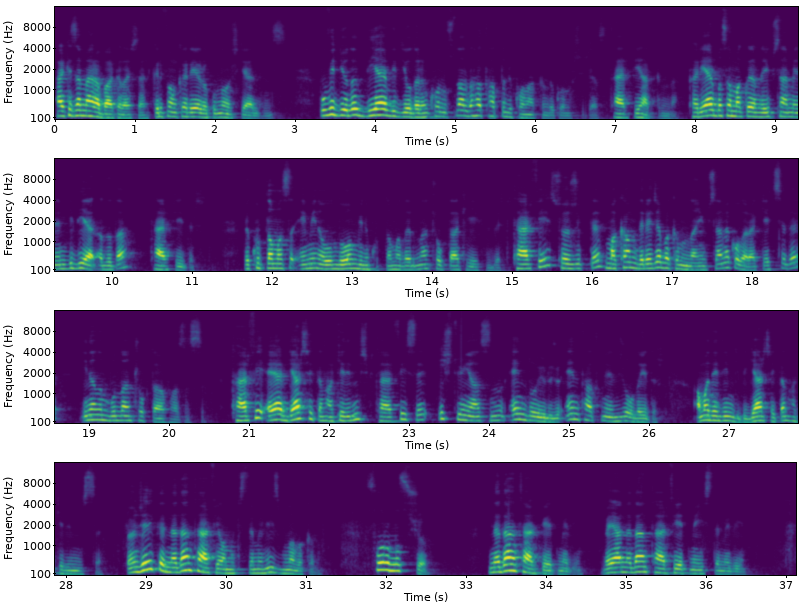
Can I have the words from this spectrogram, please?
Herkese merhaba arkadaşlar. Grifon Kariyer Okulu'na hoş geldiniz. Bu videoda diğer videoların konusundan daha tatlı bir konu hakkında konuşacağız. Terfi hakkında. Kariyer basamaklarında yükselmenin bir diğer adı da terfidir. Ve kutlaması emin olun doğum günü kutlamalarından çok daha keyiflidir. Terfi sözlükte makam derece bakımından yükselmek olarak geçse de inanın bundan çok daha fazlası. Terfi eğer gerçekten hak edilmiş bir terfi ise iş dünyasının en doyurucu, en tatmin edici olayıdır. Ama dediğim gibi gerçekten hak edilmişse. Öncelikle neden terfi almak istemeliyiz buna bakalım. Sorumuz şu. Neden terfi etmeliyim? Veya neden terfi etmeyi istemeliyim?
